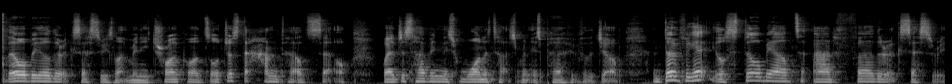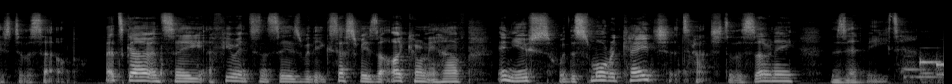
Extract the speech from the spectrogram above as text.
but there will be other accessories like mini tripods or just a handheld setup where just having this one attachment is perfect for the job. And don't forget, you'll still be able to add further accessories to the setup. Let's go and see a few instances with the accessories that I currently have in use with the SmallRig cage attached to the Sony ZV-E10.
